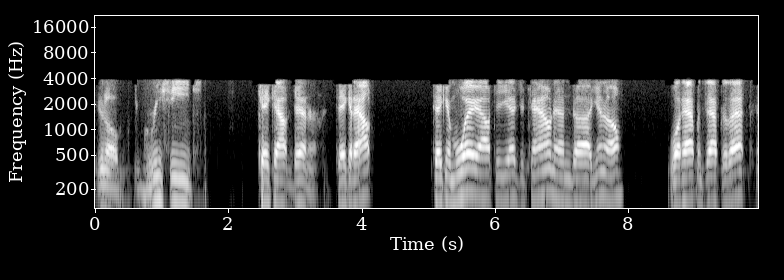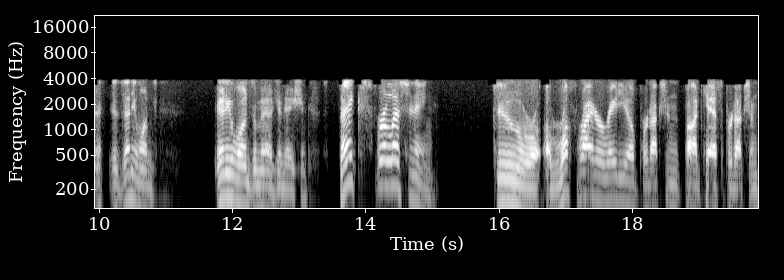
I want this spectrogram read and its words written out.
you know, greasy take out dinner. Take it out, take him way out to the edge of town and uh, you know, what happens after that is anyone's anyone's imagination. Thanks for listening to a Rough Rider Radio production, podcast production,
